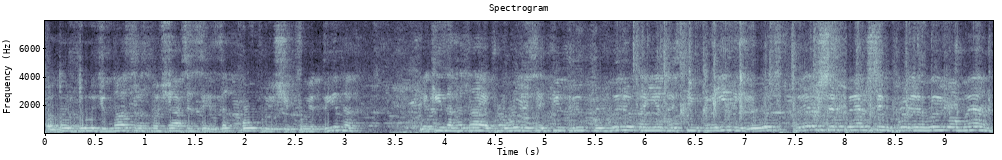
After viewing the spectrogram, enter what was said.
Отож, друзі, у нас розпочався цей захоплюючий поєдинок, який нагадаю проводився в підтримку миру та єдності України. І ось перший перший гольовий момент.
